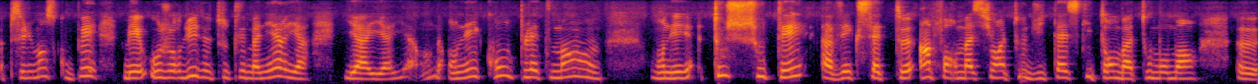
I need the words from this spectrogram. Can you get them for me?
absolument se couper. Mais aujourd'hui, de toutes les manières, il y a, y a, on, est complètement, on est tous shootés avec cette information à toute vitesse qui tombe à tout moment euh,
